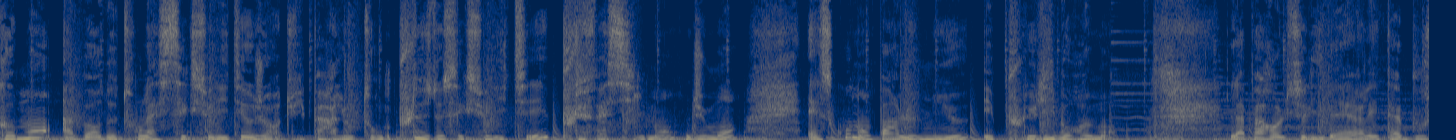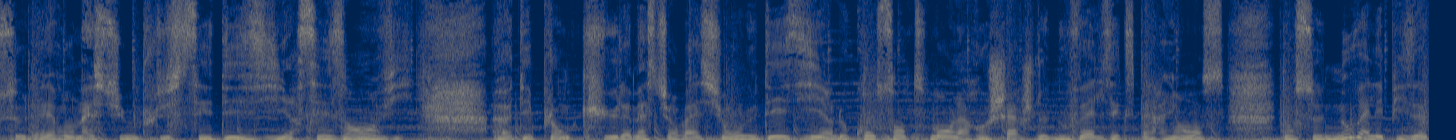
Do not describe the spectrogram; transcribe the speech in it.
Comment aborde-t-on la sexualité aujourd'hui? Parle-t-on plus de sexualité, plus facilement, du moins? Est-ce qu'on en parle mieux et plus librement? La parole se libère, les tabous se lèvent, on assume plus ses désirs, ses envies. Euh, des plans cul, la masturbation, le désir, le consentement, la recherche de nouvelles expériences. Dans ce nouvel épisode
